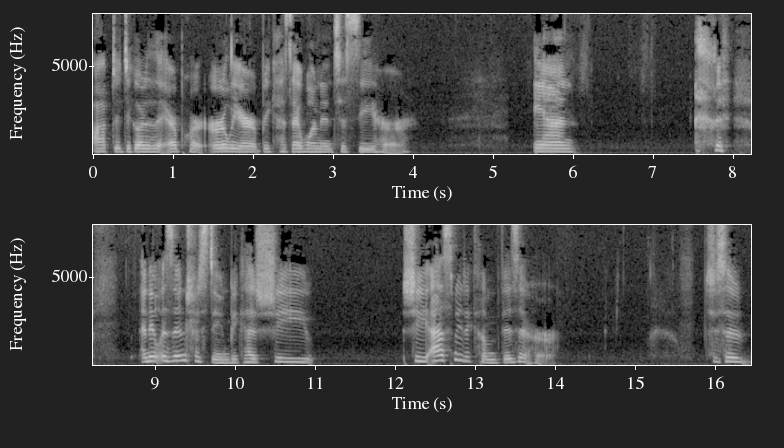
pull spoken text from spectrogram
opted to go to the airport earlier because I wanted to see her. And and it was interesting because she she asked me to come visit her. She said,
